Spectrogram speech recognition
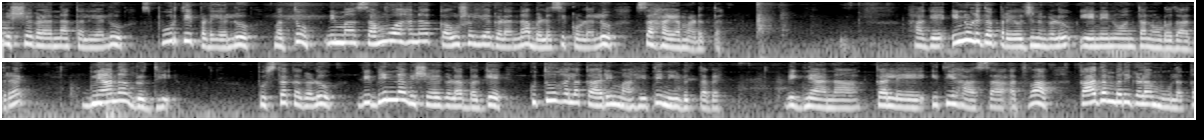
ವಿಷಯಗಳನ್ನು ಕಲಿಯಲು, ಸ್ಫೂರ್ತಿ ಪಡೆಯಲು ಮತ್ತು ನಿಮ್ಮ ಸಂವಹನ ಕೌಶಲ್ಯಗಳನ್ನು ಬೆಳೆಸಿಕೊಳ್ಳಲು ಸಹಾಯ ಮಾಡುತ್ತೆ. ಹಾಗೆ ಇನ್ನುಳಿದ ಪ್ರಯೋಜನಗಳು ಏನೇನು ಅಂತ ನೋಡೋದಾದರೆ, ಜ್ಞಾನ ವೃದ್ಧಿ. ಪುಸ್ತಕಗಳು ವಿಭಿನ್ನ ವಿಷಯಗಳ ಬಗ್ಗೆ ಕುತೂಹಲಕಾರಿ ಮಾಹಿತಿ ನೀಡುತ್ತವೆ. ವಿಜ್ಞಾನ, ಕಲೆ, ಇತಿಹಾಸ ಅಥವಾ ಕಾದಂಬರಿಗಳ ಮೂಲಕ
